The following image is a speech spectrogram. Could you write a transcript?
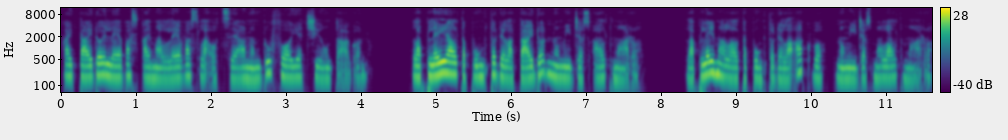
kai taidoi levas kai mal levas la oceanon du foje ciun tagon. La plei alta punto de la taido nomigas alt maro. La plei malalta punto de la aquo nomigas malalt maro.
